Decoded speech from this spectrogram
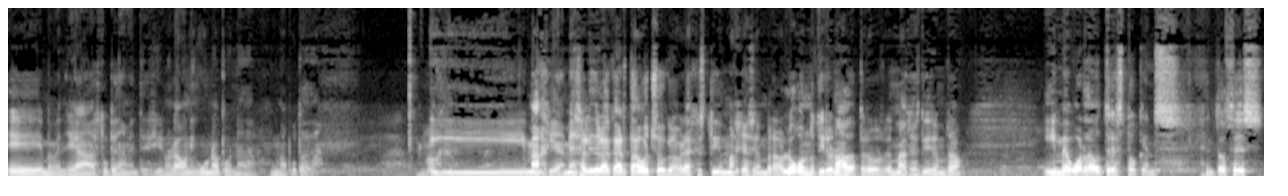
Eh, me vendría estupendamente. Si no le hago ninguna, pues nada, una putada. Y magia, me ha salido la carta 8, que la verdad es que estoy en magia sembrado. Luego no tiro nada, pero en magia estoy sembrado. Y me he guardado 3 tokens. Entonces,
